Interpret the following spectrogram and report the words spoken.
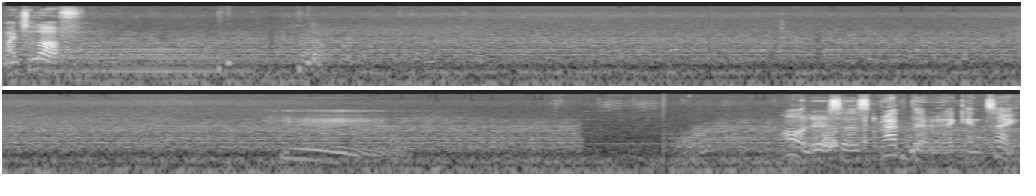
Much love. Hmm. Oh, there's a scrap there I can take.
